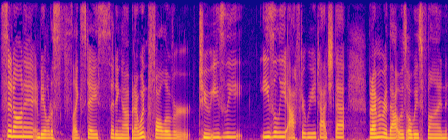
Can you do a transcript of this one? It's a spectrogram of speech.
sit on it and be able to like stay sitting up and i wouldn't fall over too easily easily after we attached that. But i remember that was always fun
